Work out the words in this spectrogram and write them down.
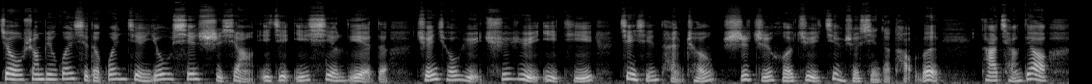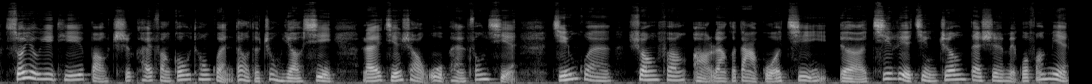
就双边关系的关键优先事项以及一系列的全球与区域议题进行坦诚、实质和具建设性的讨论，他强调所有议题保持开放沟通管道的重要性，来减少误判风险。尽管双方啊两个大国激呃激烈竞争，但是美国方面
